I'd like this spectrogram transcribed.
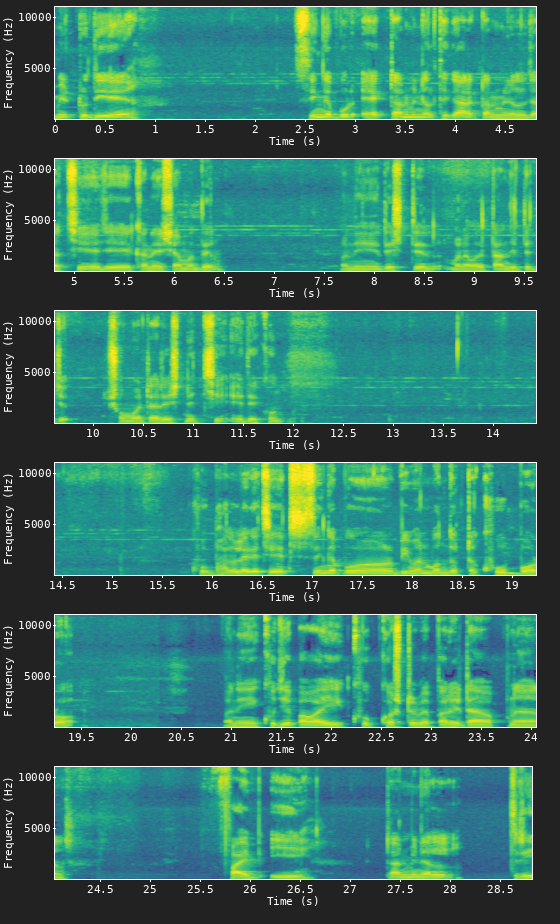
মেট্রো দিয়ে সিঙ্গাপুর এক টার্মিনাল থেকে আরেক টার্মিনাল যাচ্ছি। এই যে এখানে এসে আমাদের মানে রেস্টের মানে আমাদের ট্রানজিটের সময়টা রেস্ট নিচ্ছি। এ দেখুন। খুব ভালো লেগেছে। সিঙ্গাপুর বিমানবন্দরটা খুব বড়। মানে খুঁজে পাওয়াই খুব কষ্টের ব্যাপার। এটা আপনার ফাইভ ই টার্মিনাল থ্রি,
